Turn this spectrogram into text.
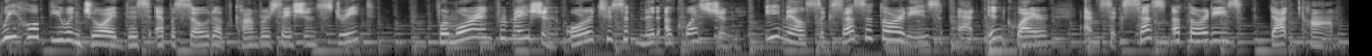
We hope you enjoyed this episode of conversation street. For more information or to submit a question, email Success Authorities at inquire at successauthorities.com.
